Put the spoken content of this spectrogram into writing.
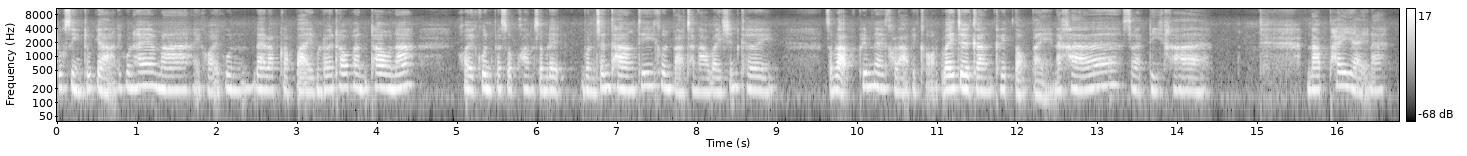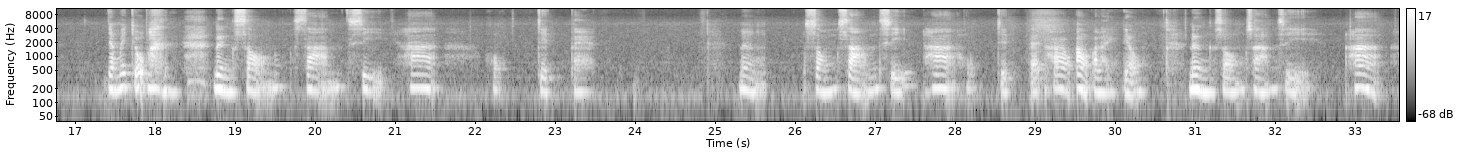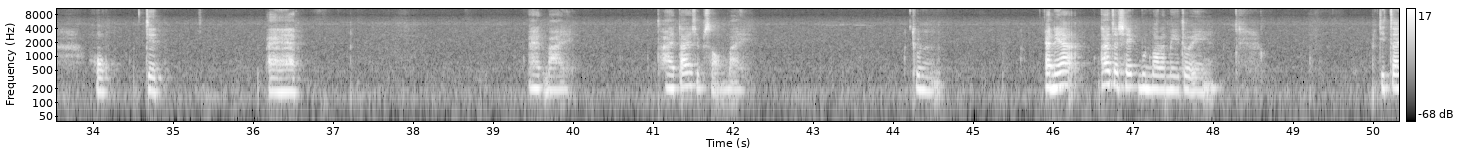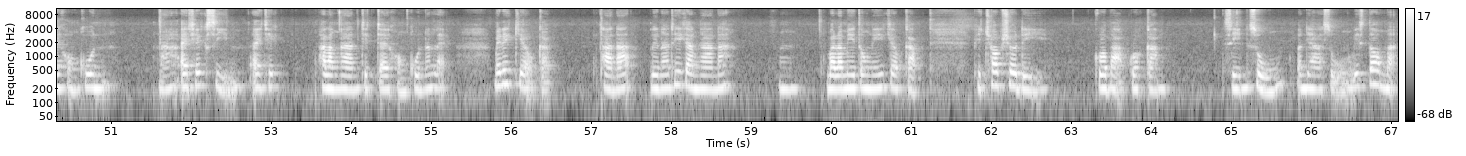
ทุกสิ่งทุกอย่างที่คุณให้มา ให้ขอให้คุณได้รับกลับไปเป็นร้อยเท่าพันเท่านะ ขอให้คุณประสบความสำเร็จบนเส้นทางที่คุณปรารถนาไว้เช่นเคยสำหรับคลิปนี้ขอลาไปก่อน ไว้เจอกันคลิปต่อไปนะคะ สวัสดีค่ะ นับไพ่ใหญ่นะ ยังไม่จบ หนึ่งสองสามสี่ห้าหกเจ็ดแปดหนึ่งสองสามสี่ห้าหก เจ็ดแปดเก้าเอ้าอะไรเดี๋ยวหนึ่งสองสามสี่ห้าหกเจ็ดแปดแปดใบภายใต้สิบสองใบคุณอันเนี้ยถ้าจะเช็คบุญบารมีตัวเอง จิตใจของคุณนะไอเช็คศีลไอเช็คพลังงานจิตใจของคุณนั่นแหละ ไม่ได้เกี่ยวกับ ฐานะหรือหน้าที่การงานนะบารมีตรงนี้เกี่ยวกับผิดชอบชั่วดี กลัวบาปกลัวกรรม ศีลสูง ปัญญาสูงวิสตอมอะ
